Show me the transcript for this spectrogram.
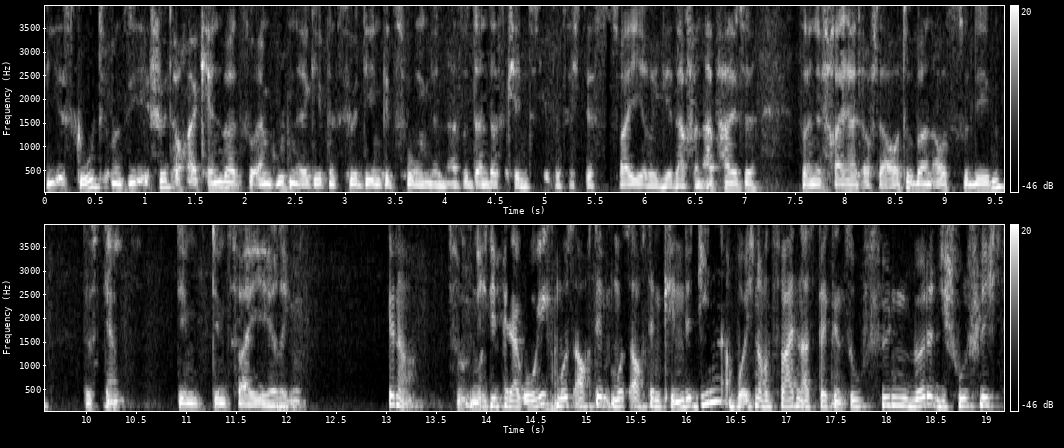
die ist gut und sie führt auch erkennbar zu einem guten Ergebnis für den Gezwungenen, also dann das Kind, dass ich das Zweijährige davon abhalte, seine Freiheit auf der Autobahn auszuleben. Das Ja. dient dem, dem Zweijährigen. Genau. Und die Pädagogik muss auch, dem, muss auch dem Kinde dienen, obwohl ich noch einen zweiten Aspekt hinzufügen würde. Die Schulpflicht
